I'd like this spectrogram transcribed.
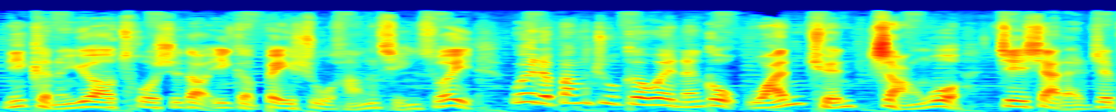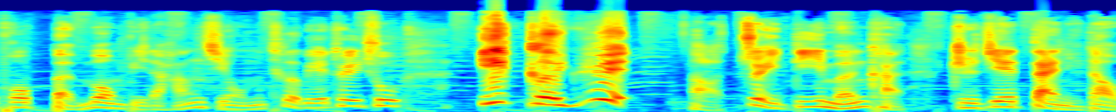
你可能又要错失到一个倍数行情。所以为了帮助各位能够完全掌握接下来这波本梦比的行情，我们特别推出一个月。啊，最低门槛直接带你到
